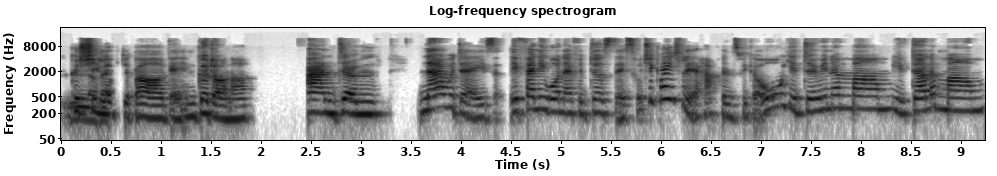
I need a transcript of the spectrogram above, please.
because she it. loved a bargain. Good on her. And um, nowadays, if anyone ever does this, which occasionally it happens, we go, "Oh, you're doing a mum. You've done a mum."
